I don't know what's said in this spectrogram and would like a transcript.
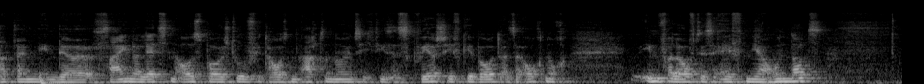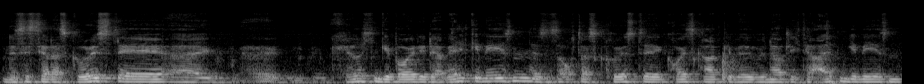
hat dann in der, seiner letzten Ausbaustufe 1098 dieses Querschiff gebaut, also auch noch im Verlauf des 11. Jahrhunderts. Und es ist ja das größte äh, Kirchengebäude der Welt gewesen. Es ist auch das größte Kreuzgratgewölbe nördlich der Alpen gewesen.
